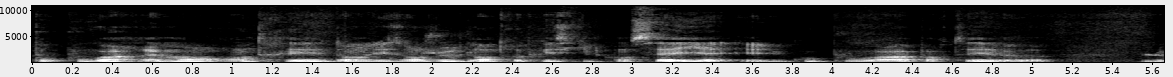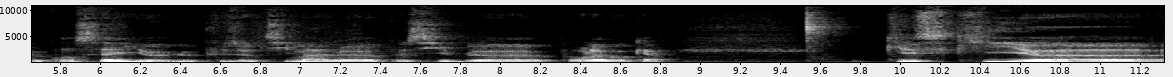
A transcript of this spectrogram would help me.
pour pouvoir vraiment rentrer dans les enjeux de l'entreprise qu'il conseille et du coup pouvoir apporter le conseil le plus optimal euh, possible euh, pour l'avocat. Qu'est-ce qui, euh,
